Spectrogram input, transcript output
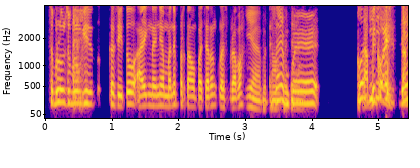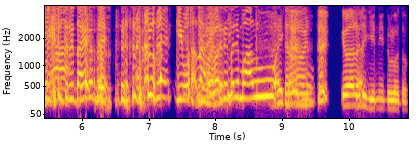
Sebelum sebelum ke situ- ke situ aing nanya mana pertama pacaran kelas berapa? Iya, pertama SMP. pacaran. Kok tapi kok S- tapi kan SD? cerita Ah, SD. Gimana? Gimana ceritanya malu? Gimana? Jadi gini dulu tuh.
